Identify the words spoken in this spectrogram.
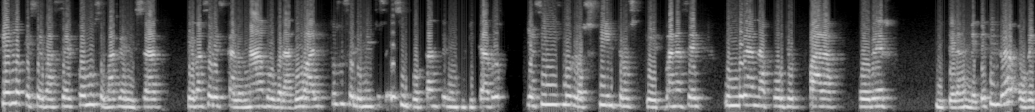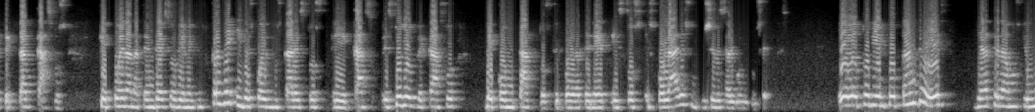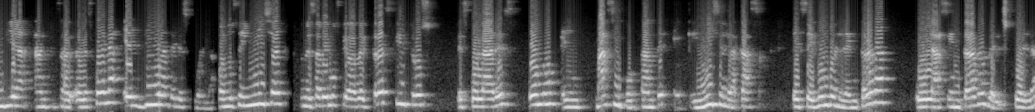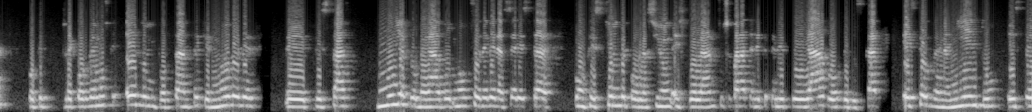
qué es lo que se va a hacer, cómo se va a realizar, que va a ser escalonado, gradual, todos esos elementos es importante identificarlos y asimismo los filtros que van a ser un gran apoyo para poder literalmente filtrar o detectar casos que puedan atenderse obviamente en su casa y después buscar estos eh, estudios de caso de contactos que puedan tener estos escolares, inclusive algunos docentes. El otro día importante es, ya quedamos que un día antes de la escuela, el día de la escuela, cuando se inicia, donde sabemos que va a haber tres filtros escolares, uno, el más importante, el que inicia en la casa, el segundo en la entrada o las entradas de la escuela, porque recordemos que es lo importante, que no debe de, estar muy aglomerado, no se debe de hacer esta congestión de población escolar, entonces van a tener que tener cuidado de buscar este ordenamiento, esta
